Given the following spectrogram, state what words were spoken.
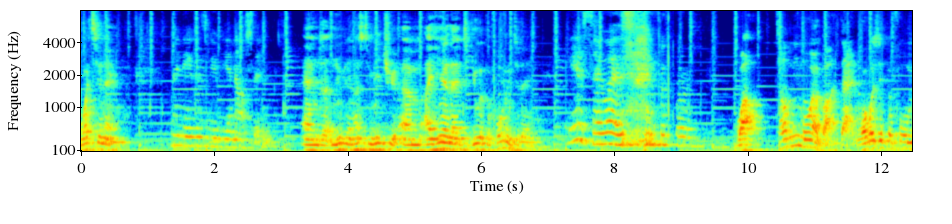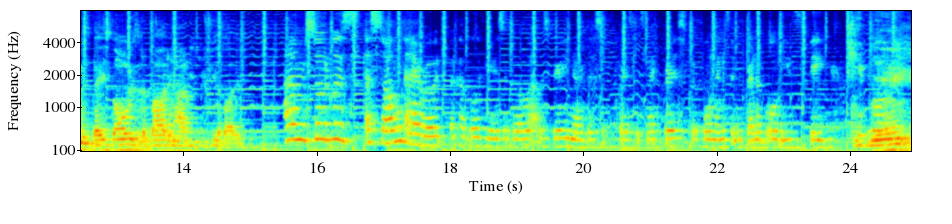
What's your name? My name is Nubia Nelson. And uh, Nubia, nice to meet you. Um, I hear that you were performing today. Yes, I was. I performed. Wow. Tell me more about that. What was your performance based on? What was it about, and how did you feel about it? Um, so it was a song that I wrote a couple of years ago. I was very nervous, of course. It's my first performance in front of all these big people Yeah.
